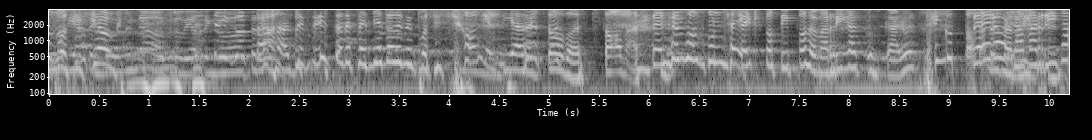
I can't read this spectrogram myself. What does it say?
mi posición. Una, otro día tengo, Tengo otra. todas. Está dependiendo de mi posición el día de todas. Todas. tenemos un sexto tipo de barriga con Carol. Tengo todas Pero las la barriga,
